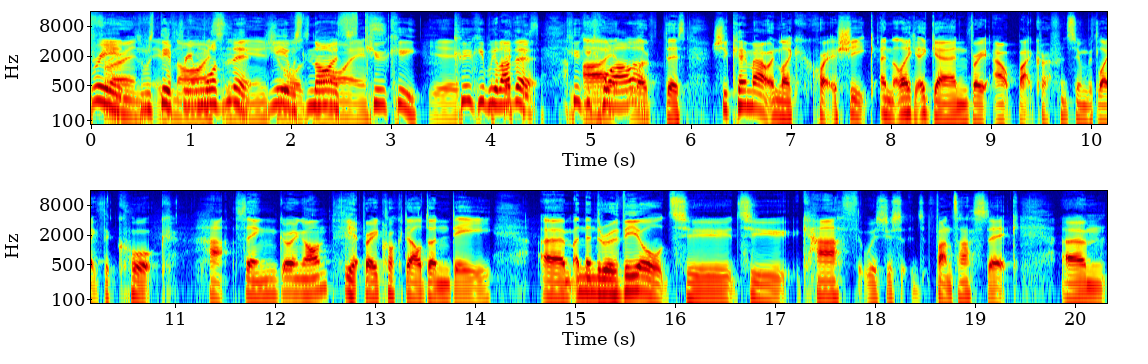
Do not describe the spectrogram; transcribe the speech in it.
Different. It was It was different, nice wasn't it? unusual. Yeah, it It was was nice. nice. Kooky. Yeah. Kooky. We love it. Kooky I koala. loved this. She came out in like quite a chic and like again very outback referencing with like the cork hat thing going on. Yep. Very crocodile Dundee. Um, and then the reveal to to Kath was just fantastic. Um,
